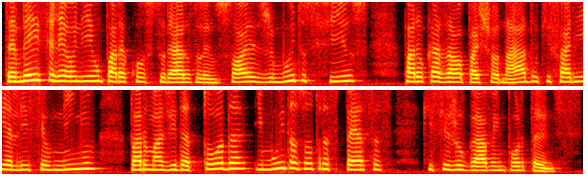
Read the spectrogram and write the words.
Também se reuniam para costurar os lençóis de muitos fios para o casal apaixonado que faria ali seu ninho para uma vida toda e muitas outras peças que se julgavam importantes,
